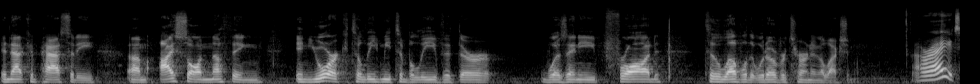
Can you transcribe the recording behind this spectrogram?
in that capacity, um, I saw nothing in York to lead me to believe that there was any fraud to the level that would overturn an election. All right.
